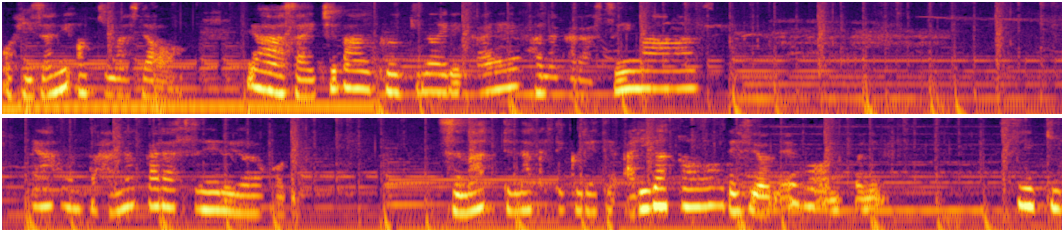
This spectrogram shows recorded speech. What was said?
お膝に置きましょう。では朝一番空気の入れ替え、鼻から吸います。いや、ほんと鼻から吸える喜び。詰まってなくてくれてありがとうですよね、本当に。吸い切っ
